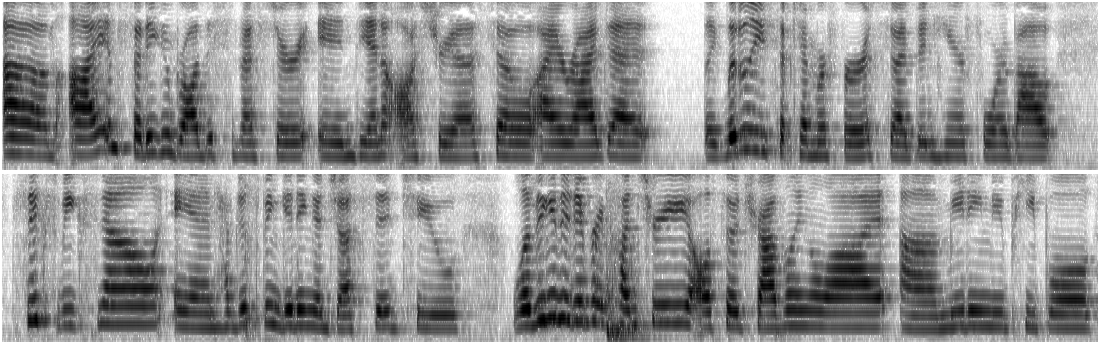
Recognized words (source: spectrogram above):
Um, i am studying abroad this semester in vienna austria. So i arrived at like literally september 1st so i've been here for about six weeks now and have just been getting adjusted to living in a different country also traveling a lot um, meeting new people.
